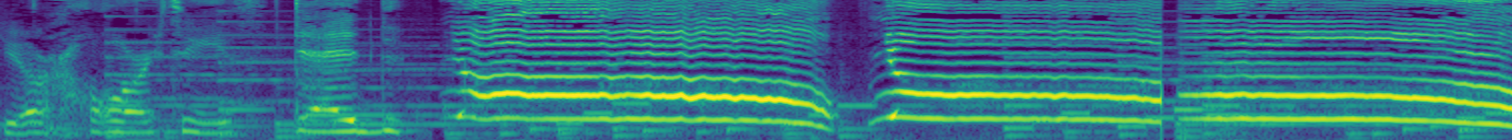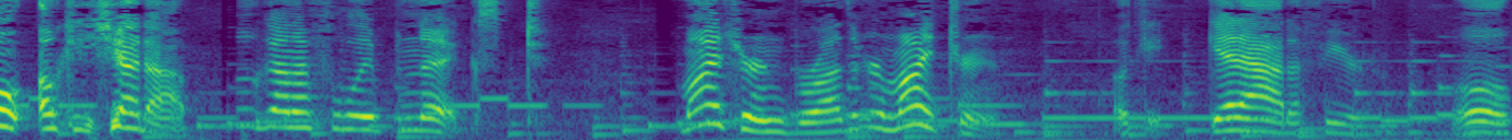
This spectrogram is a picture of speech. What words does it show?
your horsey is dead. No! No! Okay, shut up. Who's gonna flip next? My turn, brother. My turn. Okay, get out of here. Oh.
